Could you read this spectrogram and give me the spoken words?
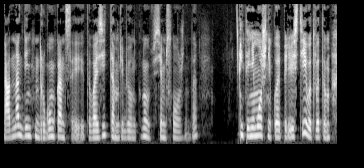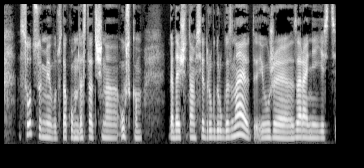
А одна где-нибудь на другом конце. И это возить там ребенка, ну, всем сложно, да. И ты не можешь никуда перевести. вот в этом социуме, вот в таком достаточно узком, когда еще там все друг друга знают, и уже заранее есть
